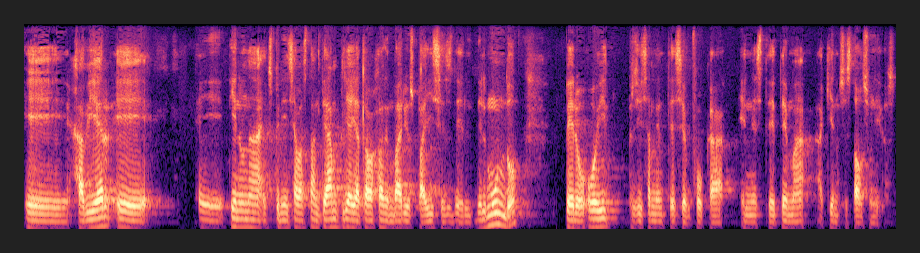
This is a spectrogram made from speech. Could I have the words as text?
Eh, Javier eh, tiene una experiencia bastante amplia y ha trabajado en varios países del, del, mundo, pero hoy precisamente se enfoca en este tema aquí en los Estados Unidos.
